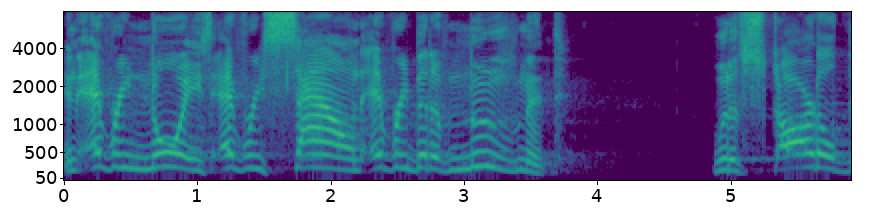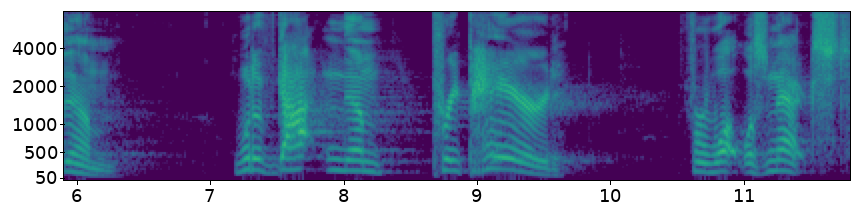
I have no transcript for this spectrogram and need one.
And every noise, every sound, every bit of movement would have startled them, would have gotten them prepared for what was next.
